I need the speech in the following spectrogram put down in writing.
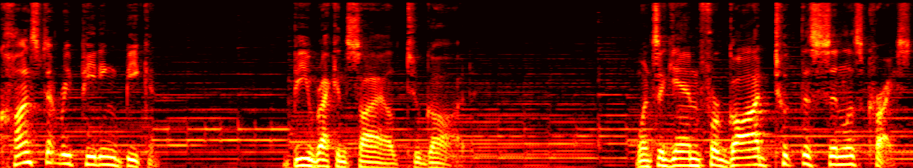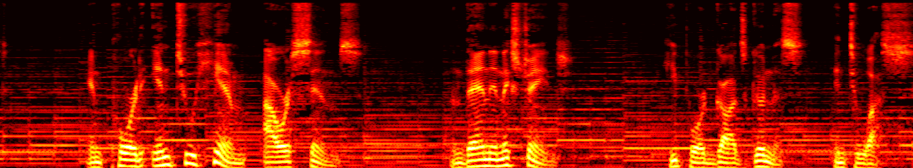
constant repeating beacon be reconciled to God. Once again, for God took the sinless Christ and poured into him our sins. And then in exchange, he poured God's goodness into us.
